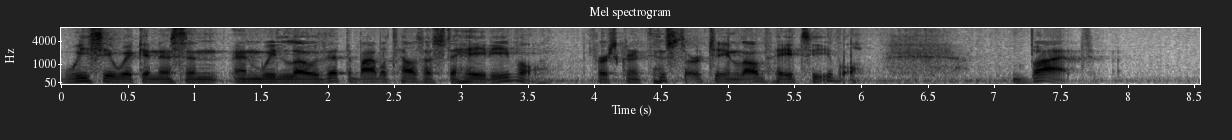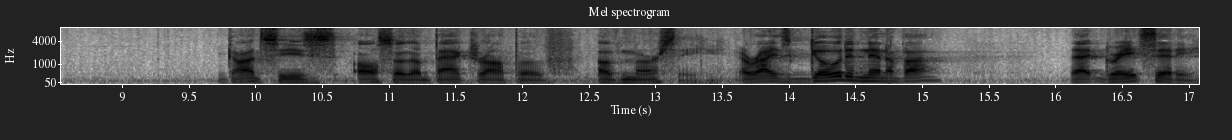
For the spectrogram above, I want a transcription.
We see wickedness and, and we loathe it. The Bible tells us to hate evil. 1 Corinthians 13, love hates evil. But God sees also the backdrop of, of mercy. Arise, go to Nineveh, that great city,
